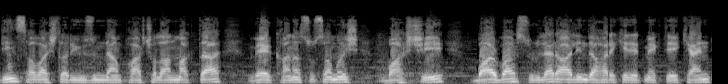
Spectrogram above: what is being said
din savaşları yüzünden parçalanmakta ve kana susamış, vahşi, barbar sürüler halinde hareket etmekteyken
